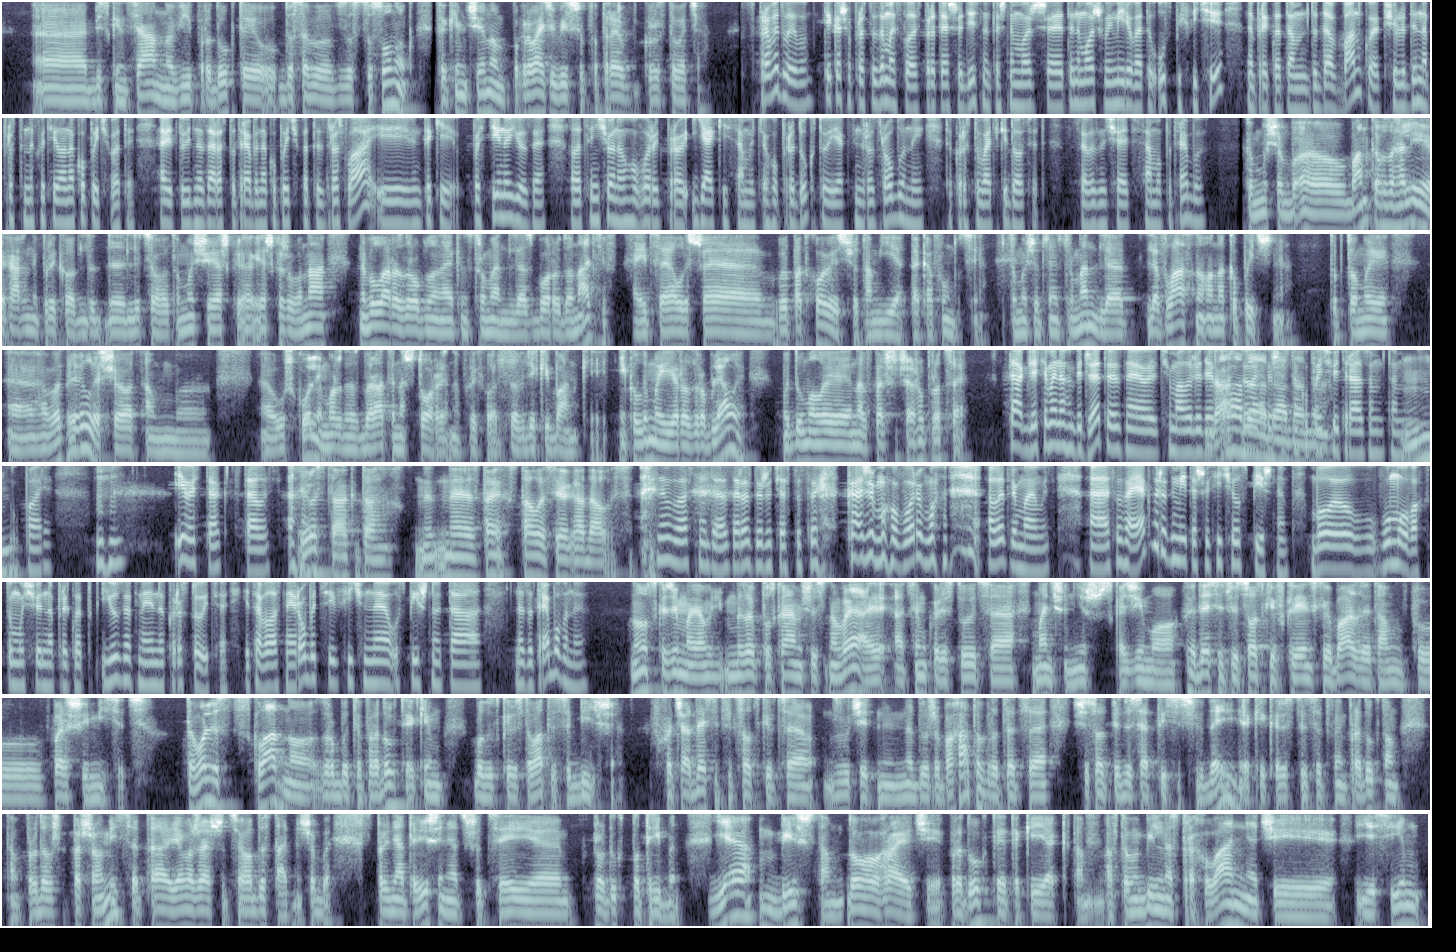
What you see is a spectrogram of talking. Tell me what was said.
без кінця нові продукти до себе в застосунок, таким чином покриваючи більше потреб користувача. Справедливо, тільки що просто замислилась про те, що дійсно ти ж не можеш ти не можеш вимірювати успіх фічі, наприклад, там додав банку, якщо людина просто не хотіла накопичувати. А відповідно зараз потреба накопичувати зросла, і він такий постійно юзає. Але це нічого не говорить про якість саме цього продукту, як він розроблений та користувацький досвід. Це визначається саме потребою. Тому що е, банка взагалі гарний приклад для, цього, тому що я ж я ж кажу, вона не була розроблена як інструмент для збору донатів, і це лише випадковість, що там є така функція, тому що це інструмент для для власного накопичення. Тобто, ми е, говорили, що там е, у школі можна збирати на штори, наприклад, завдяки банки. І коли ми її розробляли, ми думали в першу чергу про це. Так, для сімейного бюджету я знаю, чимало людей да, користуються, да, щось да, накопичують разом там угу. у парі. Угу. І ось так сталося. І ось так, да. Не не так сталося, як гадалося. Ну, власне, да. Зараз дуже часто це кажемо, говоримо, але тримаємось. Слухай, як ви розумієте, що фіча успішна? Бо в умовах, тому що, наприклад, юзер нею не користується, і це власне і робить цю фічу не успішною та незатребуваною? Ну, скажімо, ми запускаємо щось нове, а цим користуються менше ніж, скажімо, 10% клієнтської бази там в перший місяць. Доволі складно зробити продукт, яким будуть користуватися більше. Хоча 10% це звучить не дуже багато, проте це 650 тисяч людей, які користуються твоїм продуктом там впродовж першого місяця. Та я вважаю, що цього достатньо, щоб прийняти рішення, що цей е, продукт потрібен. Є більш там довгограючі продукти, такі як там автомобільне страхування чи Є7, Е,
